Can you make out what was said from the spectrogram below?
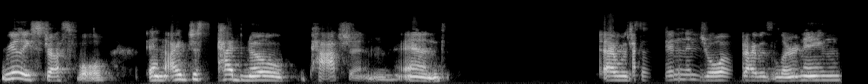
really stressful. And I just had no passion, and I was didn't enjoy what I was learning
